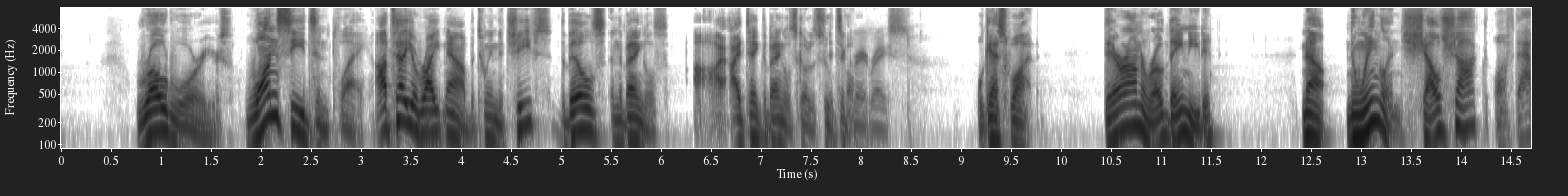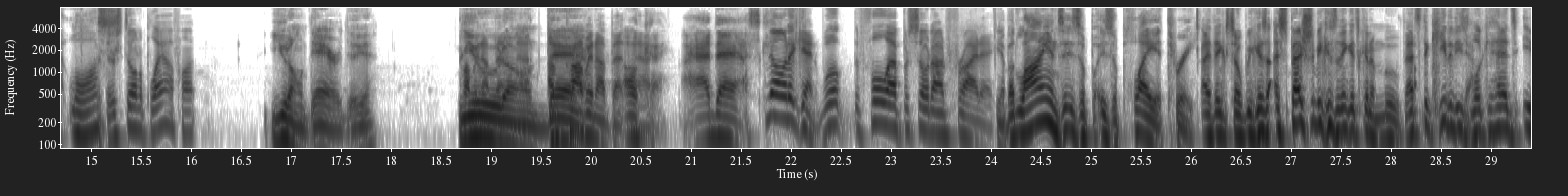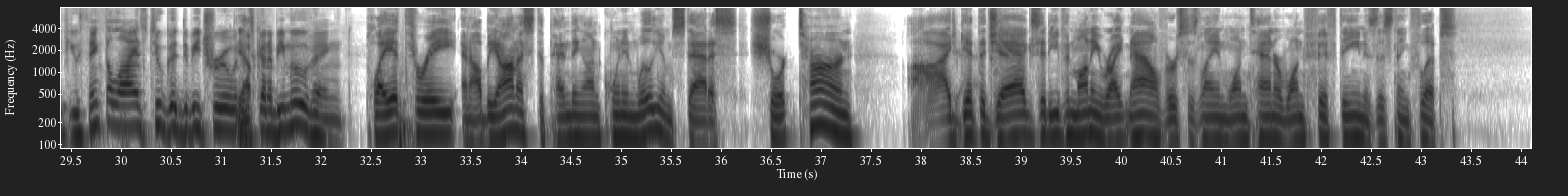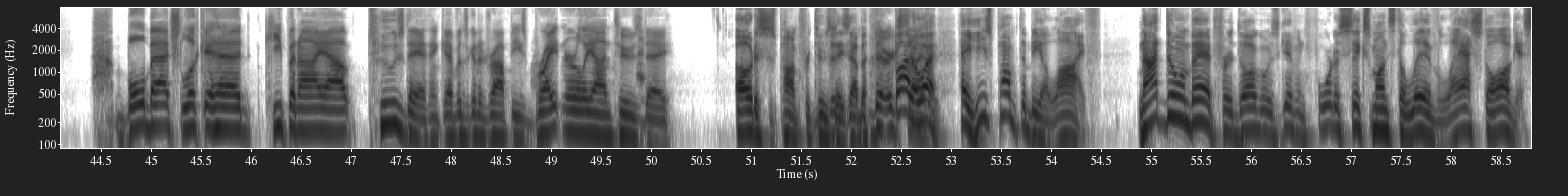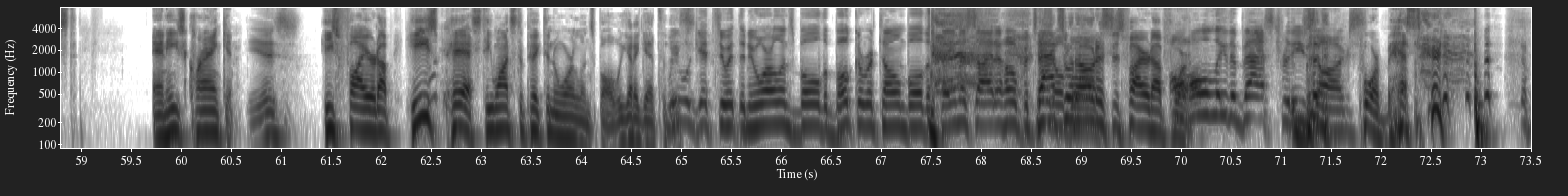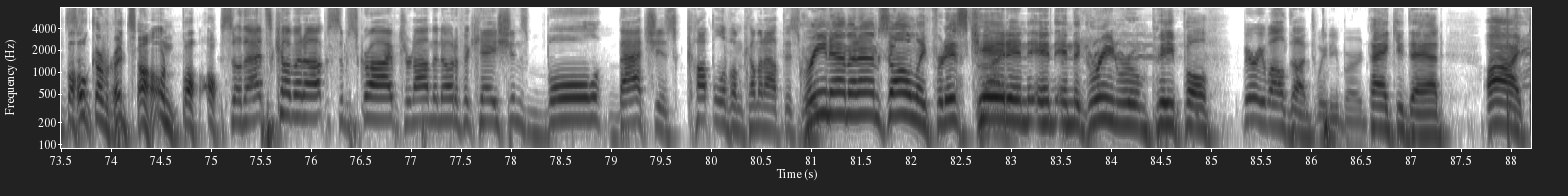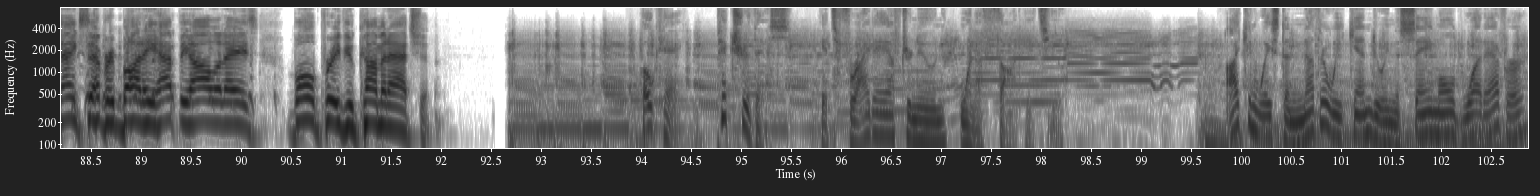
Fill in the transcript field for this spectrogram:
road warriors. One seed's in play. I'll tell you right now, between the Chiefs, the Bills, and the Bengals, I, I take the Bengals to go to the Super It's a great race. Well, guess what? They're on the road. They need it. Now, New England, shell shocked off that But loss. they're still in a playoff hunt. you don't dare, do you? Probably you not don't that. I'm dare. probably not betting Okay, that. I had to ask. No, and again, well, the full episode on Friday. Yeah, but Lions is a is a play at three. I think so because especially because I think it's going to move. That's the key to these look aheads. If you think the Lions too good to be true and Yep. it's going to be moving, Play at three, and I'll be honest, depending on Quinnen Williams' status, short turn, I'd get the Jags at even money right now versus laying one ten or one fifteen as this thing flips. Bowl Batch look ahead. Keep an eye out. Tuesday, I think Evan's going to drop these bright and early on Tuesday. Oh, Otis is pumped for Tuesday's episode. By the way, hey, he's pumped to be alive. Not doing bad for a dog who was given four to six months to live last August, and he's cranking. He is. He's fired up. He's pissed. He wants to pick the New Orleans Bowl. We got to get to this. We will get to it. The New Orleans Bowl, the Boca Raton Bowl, the famous Idaho Potato That's what Bowl. Otis is fired up for. Only the best for these dogs. Poor bastard. the Boca Raton Bowl. So that's coming up. Subscribe, turn on the notifications. Bowl batches, couple of them coming out this week. Green M&M's only for this That's kid right. in, in, in the green room, people. Very well done, Tweety Bird. Thank you, Dad. All right. Thanks, everybody. Happy holidays. Bowl preview coming at you. Okay, picture this. It's Friday afternoon when a thought hits you. I can waste another weekend doing the same old whatever,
